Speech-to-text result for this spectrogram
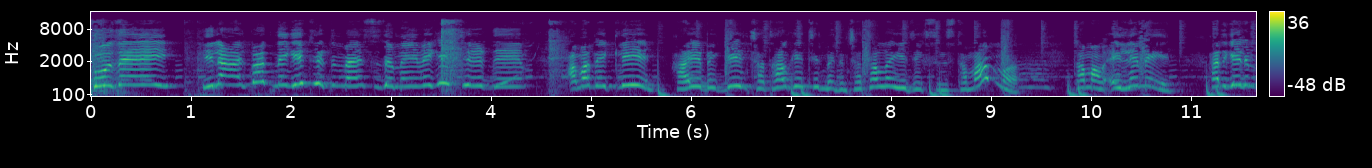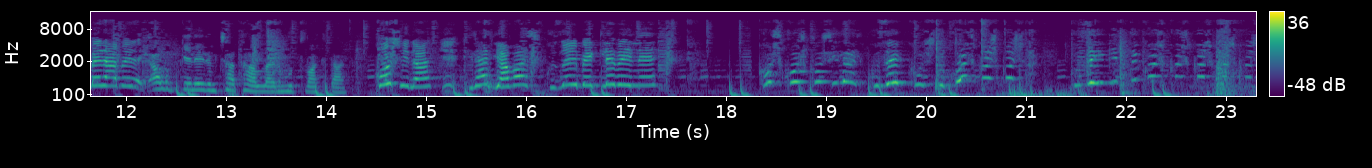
Kuzey! Hilal bak ne getirdim ben size meyve getirdim. Ama bekleyin. Hayır bekleyin çatal getirmedim. Çatalla yiyeceksiniz tamam mı? Tamam ellemeyin. Hadi gelin beraber alıp gelelim çatalları mutfaktan. Koş Hilal. Hilal yavaş. Kuzey bekle beni. Koş koş koş Hilal. Kuzey koştu. Koş koş koş. Kuzey gitti. Koş koş koş koş koş.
